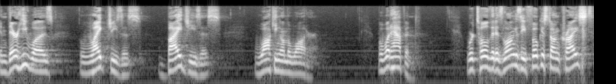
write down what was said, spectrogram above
and there he was, like Jesus, by Jesus, walking on the water. But what happened? We're told that as long as he focused on Christ,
